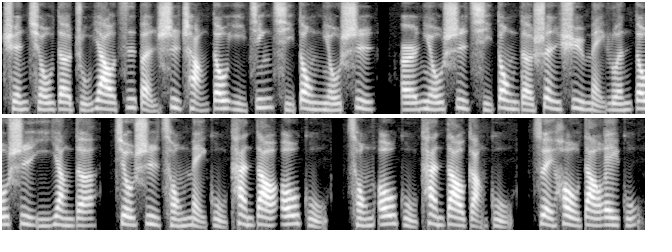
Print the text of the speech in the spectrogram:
全球的主要资本市场都已经启动牛市，而牛市启动的顺序每轮都是一样的，就是从美股看到欧股，从欧股看到港股，最后到 A 股。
